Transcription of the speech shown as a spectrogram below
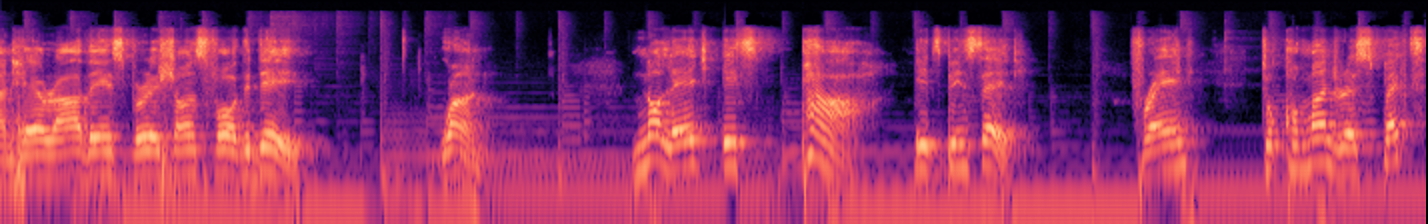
And here are the inspirations for the day. 1. Knowledge is power. It's been said. Friend, to command respect,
